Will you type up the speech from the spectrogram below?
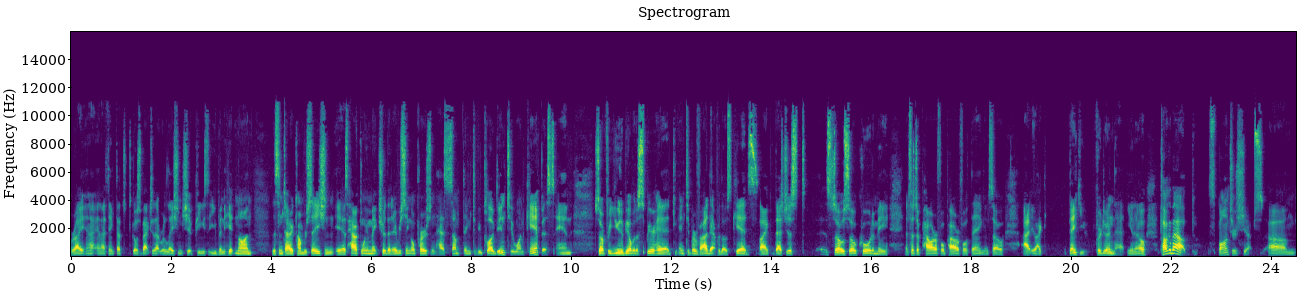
right? And I, and I think that goes back to that relationship piece that you've been hitting on this entire conversation is how can we make sure that every single person has something to be plugged into on campus? And so for you to be able to spearhead and to provide that for those kids, like that's just so, so cool to me and such a powerful, powerful thing. And so I like, thank you for doing that. You know, talk about sponsorships. Um,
